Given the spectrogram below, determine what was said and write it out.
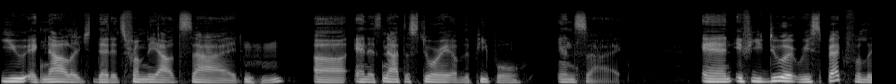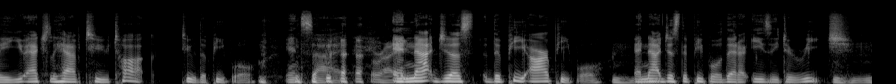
you acknowledge that it's from the outside mm-hmm. uh, and it's not the story of the people inside. And if you do it respectfully, you actually have to talk to the people inside right. and not just the PR people mm-hmm. and not just the people that are easy to reach mm-hmm.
